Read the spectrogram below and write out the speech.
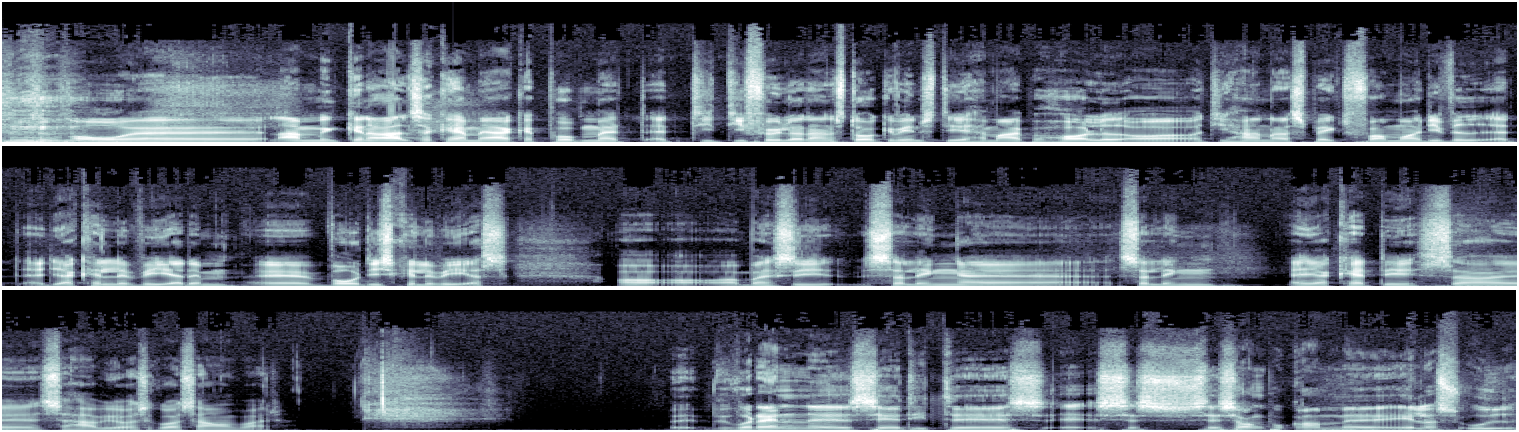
og øh, nej, men generelt så kan jeg mærke på dem, at, at de, de føler, at der er en stor gevinst i at have mig på holdet, og, og de har en respekt for mig, og de ved, at, at jeg kan levere dem, øh, hvor de skal leveres. Og, og, og man kan sige, så længe, øh, så længe at jeg kan det, så, øh, så har vi også et godt samarbejde. Øh, hvordan øh, ser dit øh, øh sæsonprogram ellers ud?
